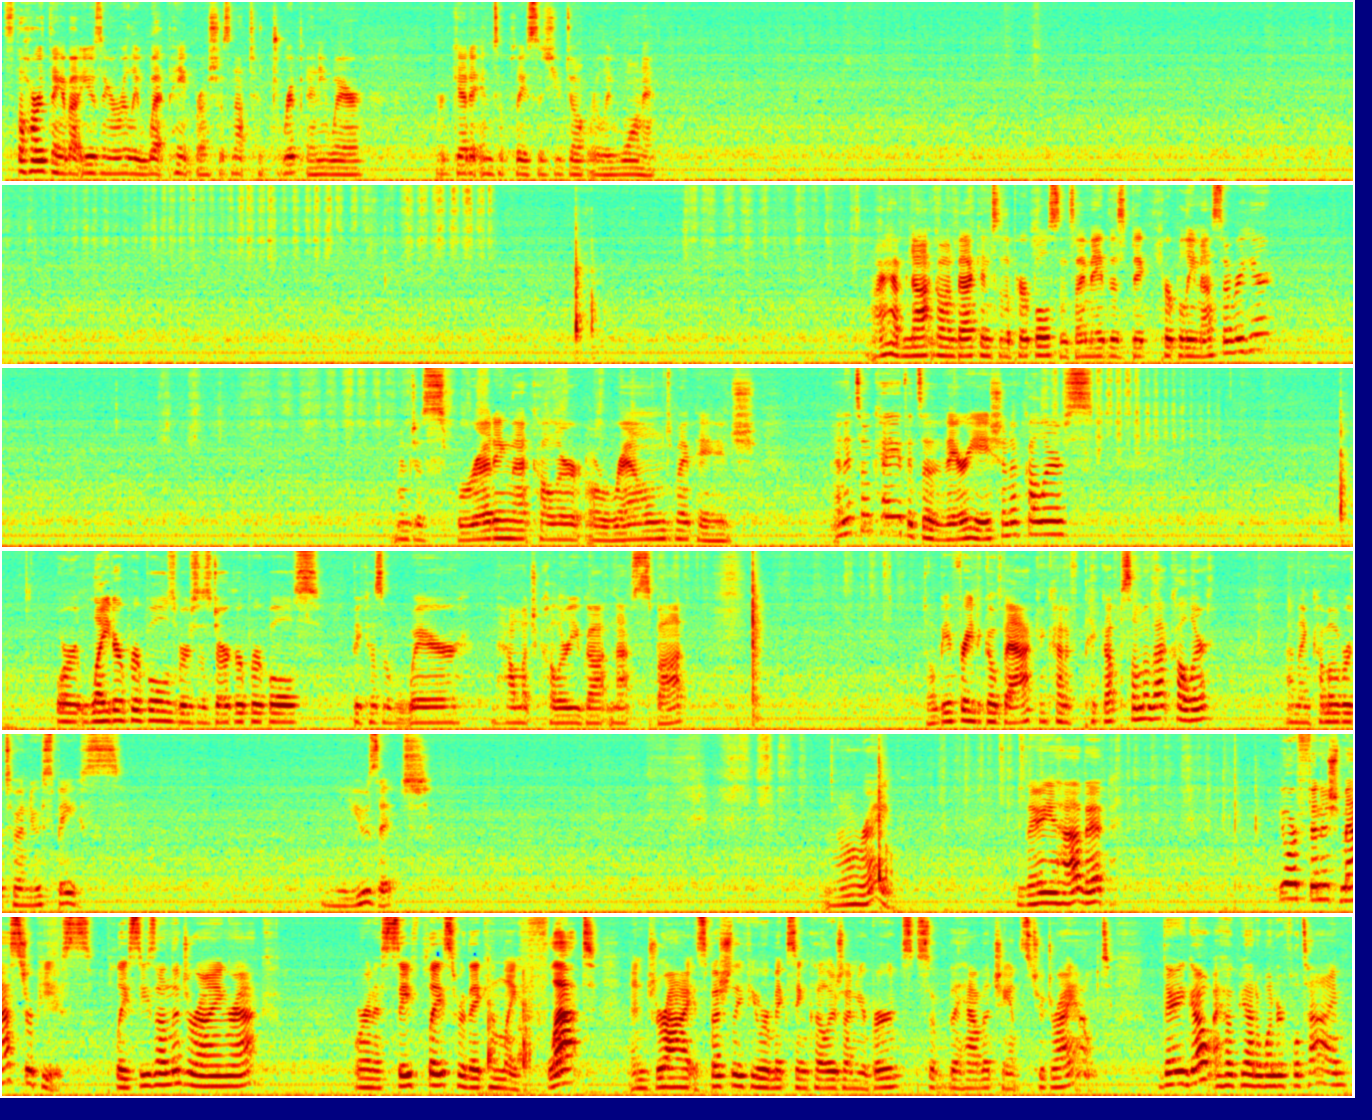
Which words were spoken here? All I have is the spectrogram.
It's the hard thing about using a really wet paintbrush is not to drip anywhere or get it into places you don't really want it. I have not gone back into the purple since I made this big purpley mess over here. I'm just spreading that color around my page. And it's okay if it's a variation of colors or lighter purples versus darker purples because of where and how much color you got in that spot. Don't be afraid to go back and kind of pick up some of that color and then come over to a new space. And use it. All right. There you have it. Your finished masterpiece. Place these on the drying rack or in a safe place where they can lay flat and dry, especially if you were mixing colors on your birds so they have a chance to dry out there you go. I hope you had a wonderful time.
